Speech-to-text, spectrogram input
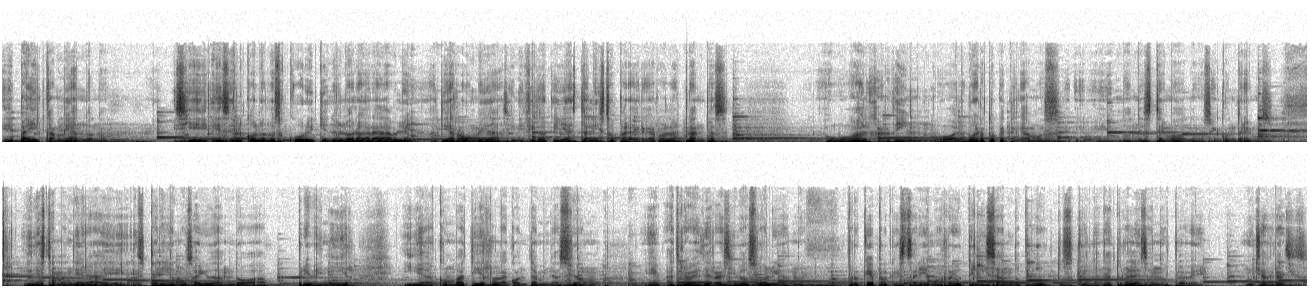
eh, va a ir cambiando, ¿no? Si es el color oscuro y tiene olor agradable a tierra húmeda, significa que ya está listo para agregarlo a las plantas o al jardín o al huerto que tengamos eh, donde estemos, donde nos encontremos y de esta manera eh, estaríamos ayudando a prevenir y a combatir la contaminación eh, a través de residuos sólidos. ¿no? ¿Por qué? Porque estaríamos reutilizando productos que la naturaleza nos provee. Muchas gracias.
